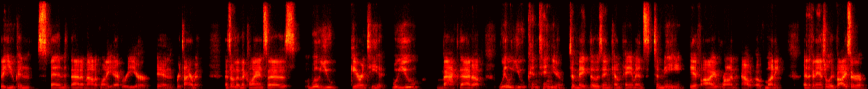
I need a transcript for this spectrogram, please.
that you can spend that amount of money every year in retirement. And so then the client says, Will you guarantee it? Will you back that up? Will you continue to make those income payments to me if I run out of money? And the financial advisor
